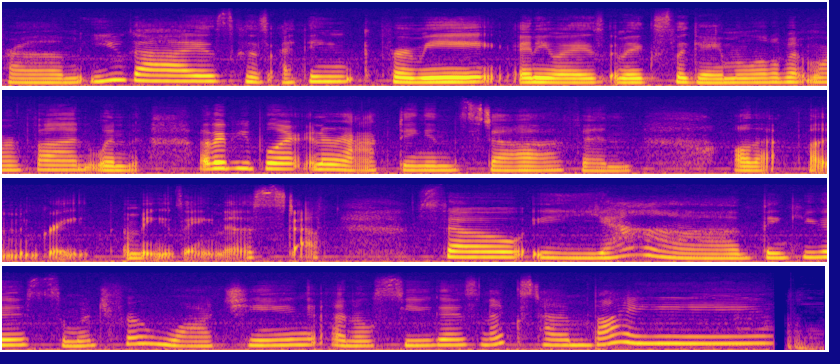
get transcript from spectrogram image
from you guys because I think for me, anyways, it makes the game a little bit more fun when other people are interacting and stuff and all that fun, great, amazingness stuff. So, yeah, thank you guys so much for watching, and I'll see you guys next time. Bye!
